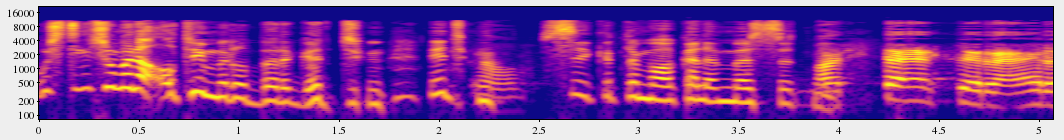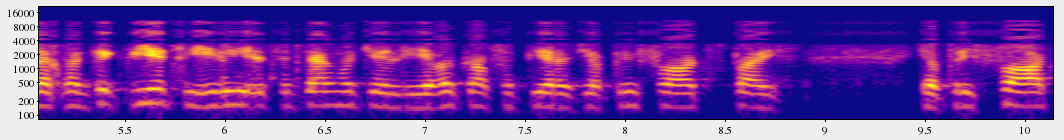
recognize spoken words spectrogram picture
Ons stuur sommer na Altoe Middelburg toe, net om ja. seker te maak hulle mis dit. Maar sterkte regtig, want ek weet hierdie is 'n ding wat jou lewe kan verteer as jou privaat spasie, jou privaat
